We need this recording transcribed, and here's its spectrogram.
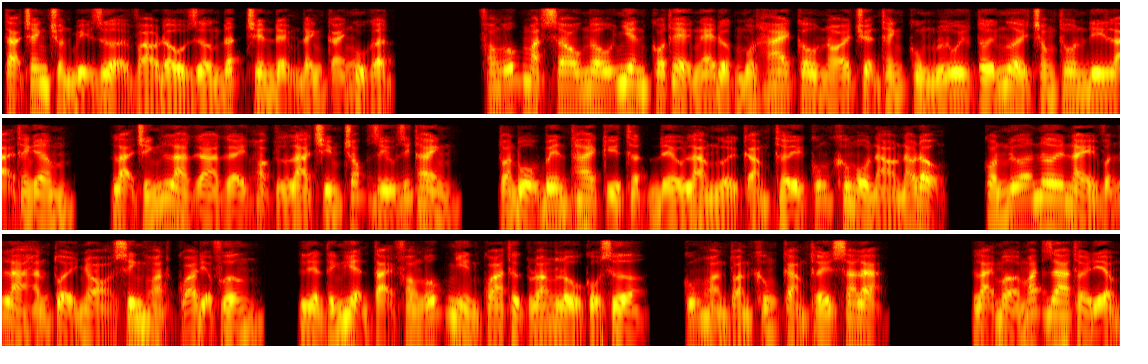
tạ tranh chuẩn bị dựa vào đầu giường đất trên đệm đánh cái ngủ gật. Phòng ốc mặt sau ngẫu nhiên có thể nghe được một hai câu nói chuyện thanh cùng lui tới người trong thôn đi lại thanh âm, lại chính là gà gáy hoặc là chim chóc díu dít thanh, toàn bộ bên thai kỳ thật đều làm người cảm thấy cũng không ồn ào náo động, còn nữa nơi này vẫn là hắn tuổi nhỏ sinh hoạt quá địa phương, liền tính hiện tại phòng ốc nhìn qua thực loang lổ cổ xưa, cũng hoàn toàn không cảm thấy xa lạ. Lại mở mắt ra thời điểm,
